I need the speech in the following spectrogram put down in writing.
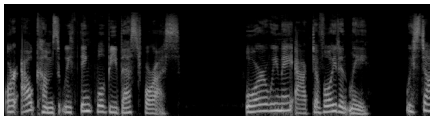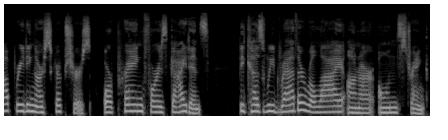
or outcomes we think will be best for us. Or we may act avoidantly. We stop reading our scriptures or praying for His guidance because we'd rather rely on our own strength.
